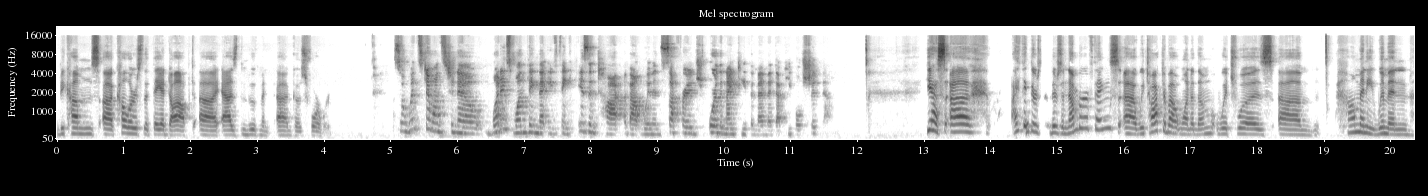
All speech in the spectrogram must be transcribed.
becomes uh, colors that they adopt uh, as the movement uh, goes forward. So Winston wants to know what is one thing that you think isn't taught about women's suffrage or the 19th Amendment that people should know? Yes, uh, I think there's there's a number of things. Uh, we talked about one of them, which was um, how many women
